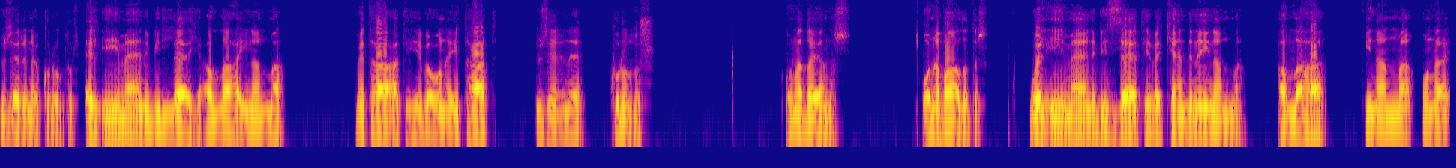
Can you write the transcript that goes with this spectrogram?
üzerine kurulur. El imani billahi Allah'a inanma ve taatihi ve ona itaat üzerine kurulur. Ona dayanır. Ona bağlıdır. Vel imani bizzati ve kendine inanma. Allah'a inanma, ona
